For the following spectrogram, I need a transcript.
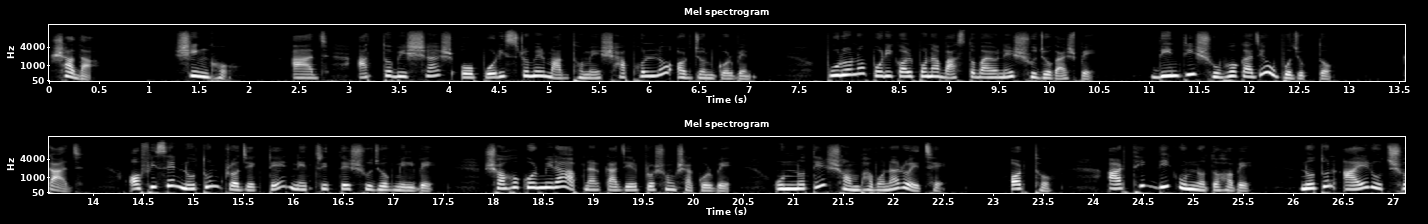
সাদা। সিংহ, আজ আত্মবিশ্বাস ও পরিশ্রমের মাধ্যমে সাফল্য অর্জন করবেন। পুরনো পরিকল্পনা বাস্তবায়নের সুযোগ আসবে। দিনটি শুভ কাজে উপযুক্ত। কাজ, অফিসের নতুন প্রজেক্টে নেতৃত্বের সুযোগ মিলবে। সহকর্মীরা আপনার কাজের প্রশংসা করবে। উন্নতির সম্ভাবনা রয়েছে। অর্থ, আর্থিক দিক উন্নত হবে। নতুন আয়ের উৎস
